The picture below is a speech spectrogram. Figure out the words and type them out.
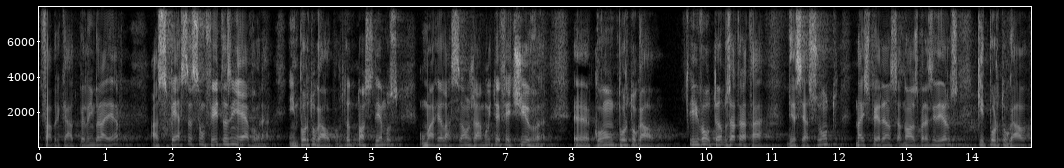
fabricado pela Embraer, as peças são feitas em Évora, em Portugal. Portanto, nós temos uma relação já muito efetiva eh, com Portugal. E voltamos a tratar desse assunto na esperança, nós brasileiros, que Portugal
